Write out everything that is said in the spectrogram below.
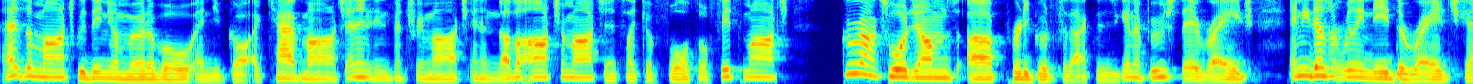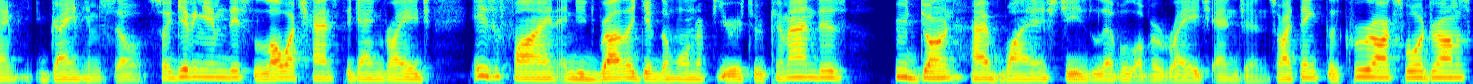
as a march within your murder ball and you've got a cav march and an infantry march and another archer march and it's like your fourth or fifth march, Karuak's War Drums are pretty good for that because he's going to boost their rage and he doesn't really need the rage gain, gain himself. So giving him this lower chance to gain rage is fine and you'd rather give the Horn of Fury to commanders who don't have YSG's level of a rage engine. So I think the Karuak's War Drums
